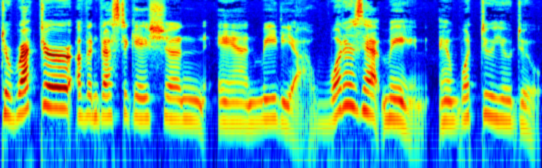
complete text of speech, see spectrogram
Director of Investigation and Media. What does that mean and what do you do?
